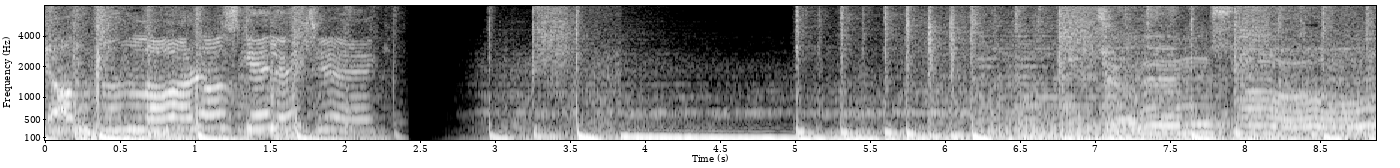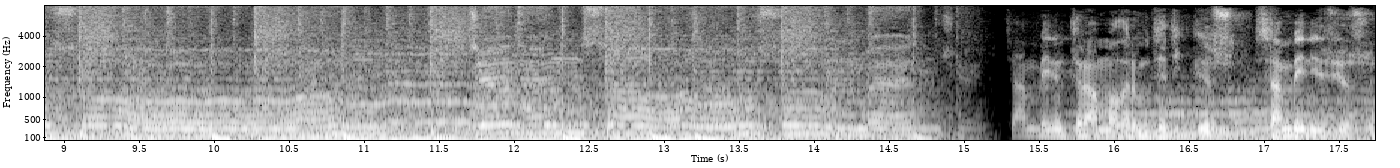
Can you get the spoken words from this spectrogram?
Canım Sen benim travmalarımı tetikliyorsun. Sen beni üzüyorsun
